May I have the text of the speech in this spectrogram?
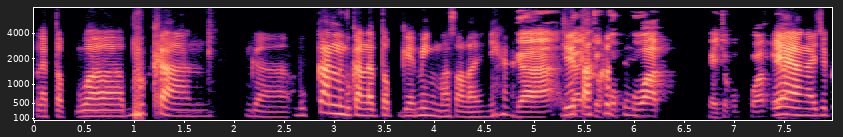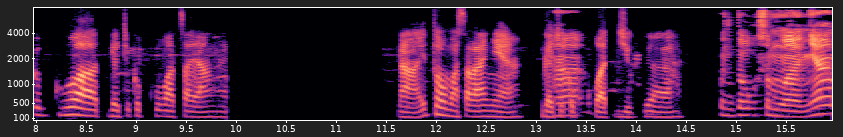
laptop gua bukan nggak bukan bukan laptop gaming masalahnya Gak, Jadi gak takut cukup kuat. Gak cukup kuat ya? ya nggak cukup kuat nggak cukup kuat sayangnya nah itu masalahnya nggak cukup kuat juga Untuk semuanya,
